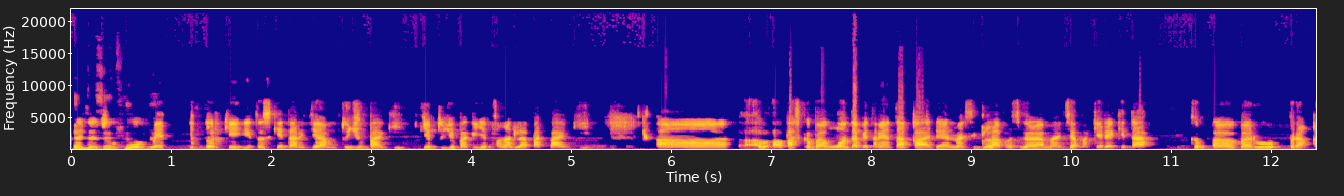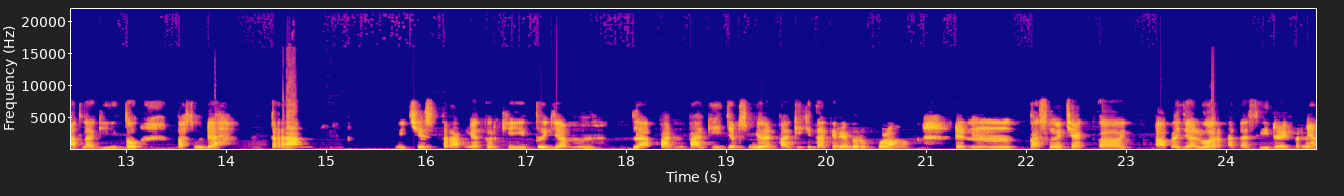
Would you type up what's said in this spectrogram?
Azan Azan subuh men di Turki itu sekitar jam 7 pagi. Jam 7 pagi jam setengah 8 pagi. Eh, pas kebangun tapi ternyata keadaan masih gelap segala macam. Akhirnya kita ke- eh, baru berangkat lagi itu pas udah terang which is terangnya Turki itu jam 8 pagi jam 9 pagi kita akhirnya baru pulang. Dan pas ngecek eh, apa jalur kata si drivernya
